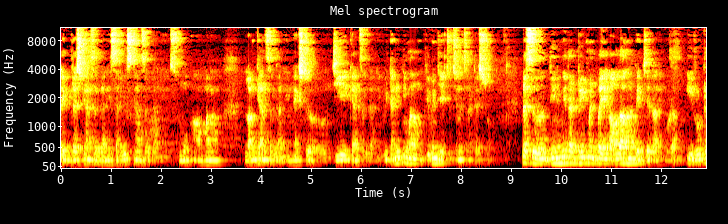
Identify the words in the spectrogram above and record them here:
లైక్ బ్రెస్ట్ క్యాన్సర్ కానీ సర్వీస్ క్యాన్సర్ కానీ స్మో మన లంగ్ క్యాన్సర్ కానీ నెక్స్ట్ జిఏ క్యాన్సర్ కానీ వీటన్నిటిని మనం ప్రివెంట్ చేయొచ్చు చిన్న చిన్న టెస్ట్ ప్లస్ దీని మీద ట్రీట్మెంట్పై అవగాహన పెంచేదానికి కూడా ఈ రోడ్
